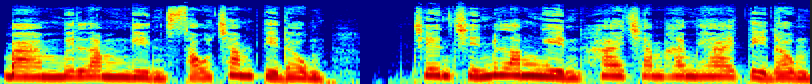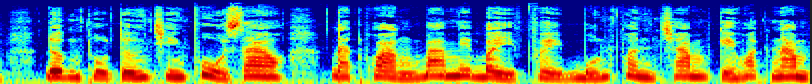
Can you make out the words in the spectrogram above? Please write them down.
35.600 tỷ đồng, trên 95.222 tỷ đồng được Thủ tướng Chính phủ giao, đạt khoảng 37,4% kế hoạch năm.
